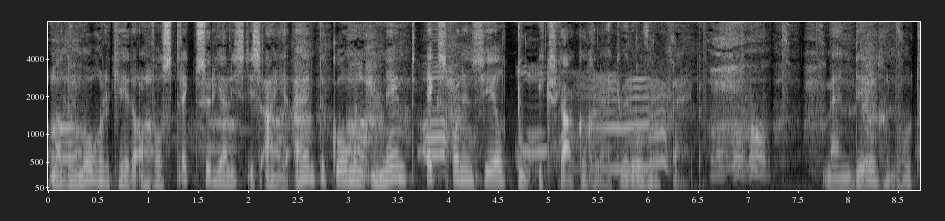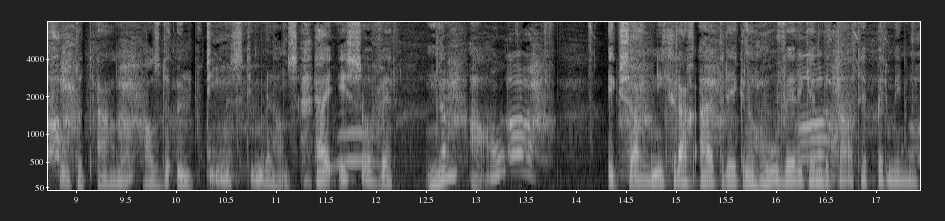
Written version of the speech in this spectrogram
maar de mogelijkheden om volstrekt surrealistisch aan je eind te komen neemt exponentieel toe. Ik schakel gelijk weer over pijpen. Mijn deelgenoot voelt het aan als de ultieme stimulans. Hij is zover. Nu al? Ik zou niet graag uitrekenen hoeveel ik hem betaald heb per minuut.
